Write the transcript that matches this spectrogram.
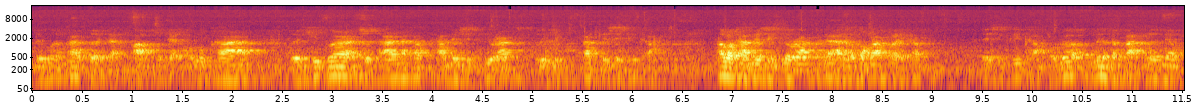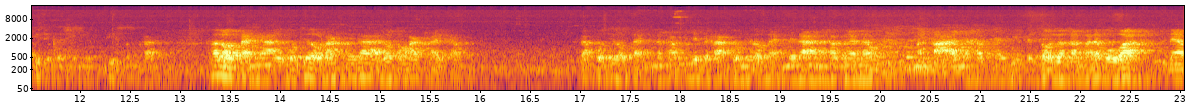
หรือคุณภาพเกิดจากความสนใจของลูกค้าโดยคิดว่าสุดท้ายนะครับทำในสิ่งที่รักหรือรักในสิ่งที่ทำถ้าเราทำในสิ่งที่เรารักไม่ได้ เราต้องรักอะไรครับ ในสิ่งที่ทำผมว่าเรื่องต่างๆเรื่องแนวคิดเป็นสิ่งที่สำคัญ ถ้าเราแต่งงานหรือคนที่เรารักไม่ได้ เราต้องรักใครครับ รักคนที่เราแต่งนะครับ ไม่ใช่ไปรักคนที่เราแต่งไม่ได้นะครับงั้นแล้วมันตายนะครับในที่เป็นต้นแล้วกันนะผมว่าแนว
